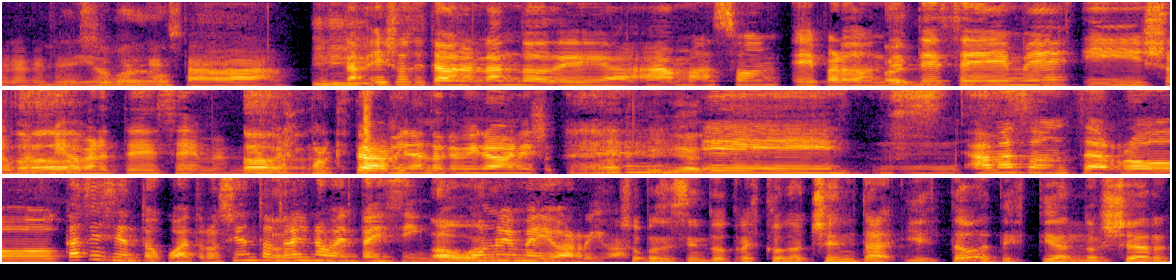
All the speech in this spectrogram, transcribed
Espera que te digo porque estaba, Y- está- ellos estaban hablando de Amazon, eh, perdón, de Ah, TCM y yo me fui a Ah. ver TSM Ah. porque estaba mirando que miraban ellos. Ah, genial. Eh, mm, Amazon cerró casi 104, 103.95, Ah, bueno. uno y medio arriba. Yo puse 103,80 y estaba testeando ayer,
